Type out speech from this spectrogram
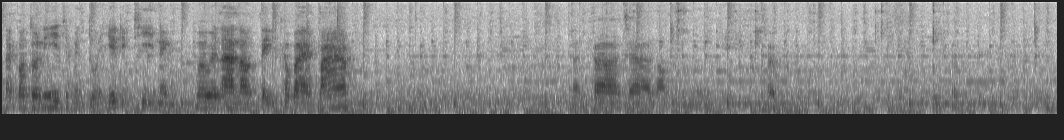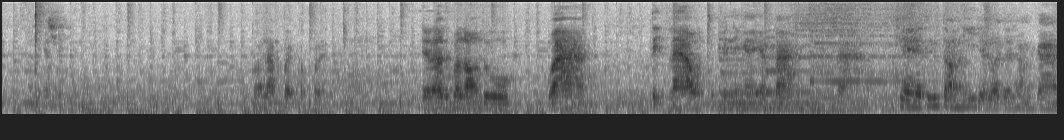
แล้วก็ตัวนี้จะเป็นตัวยึดอีกทีหนึ่งเมื่อเวลาเราติดเข้าไปปั๊บมันก็จะล็อกที่นี่ปึ๊บบอันนี้ก็ติดเวลาเปิดก็เปิด เดี๋ยวเราจะมาลองดูว่าติดแล้วจะเป็นยังไงกันบ้างนะโอเค ซึ่งตอนนี้เดี๋ยวเราจะทำการ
